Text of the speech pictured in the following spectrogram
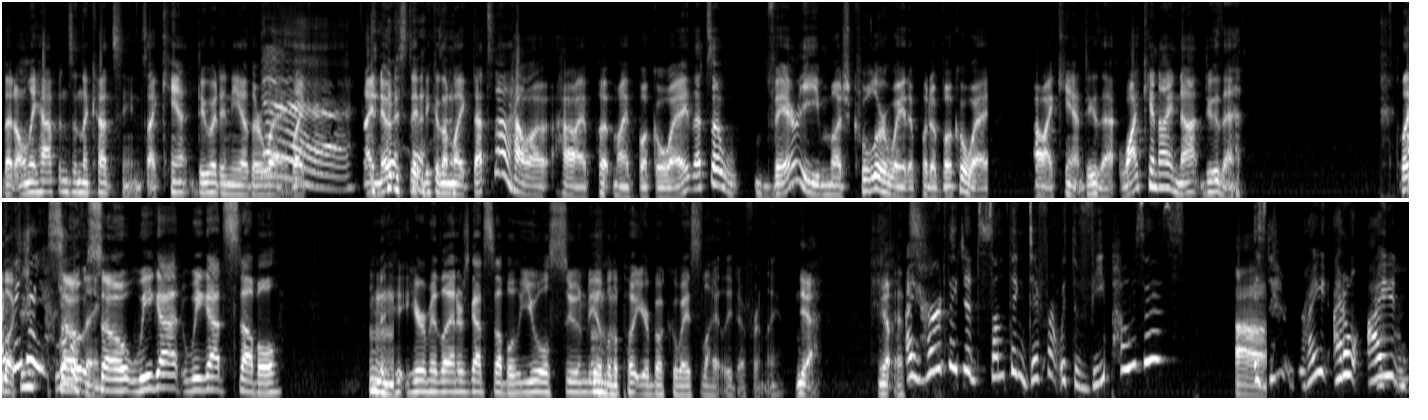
that only happens in the cutscenes. I can't do it any other way. Like yeah. I noticed it because I'm like, that's not how I how I put my book away. That's a very much cooler way to put a book away. Oh, I can't do that. Why can I not do that? Like Look, these so so we got we got stubble. Mhm. Here, Midlanders got stubble. You will soon be able Mhm. to put your book away slightly differently. yeah, yep. That's, I heard they did something different with the V poses. Uh, Is that right? I don't. I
